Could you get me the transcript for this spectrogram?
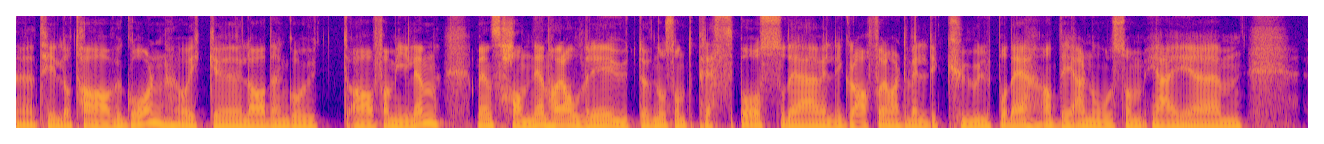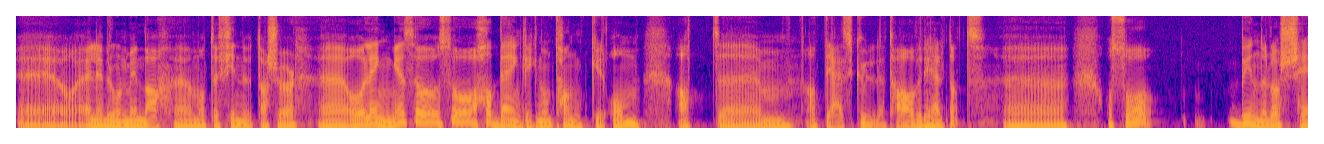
eh, til å ta over gården, og ikke la den gå ut av familien. Mens han igjen har aldri utøvd noe sånt press på oss, og det er jeg veldig glad for. Han har vært veldig kul på det. At det er noe som jeg eh, eh, eller broren min, da, måtte finne ut av sjøl. Og lenge så, så, hadde jeg egentlig ikke noen tanker om at, at jeg skulle ta over i det hele tatt. Og så begynner det å skje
